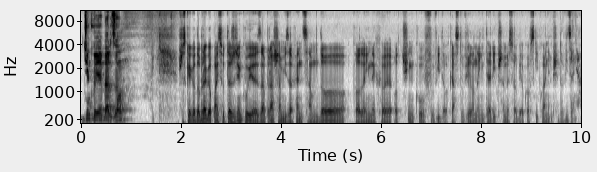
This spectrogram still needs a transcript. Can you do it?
Dziękuję bardzo. Wszystkiego dobrego. Państwu też dziękuję. Zapraszam i zachęcam do kolejnych e, odcinków wideokastów Zielonej Interii. Przemysł Białkowski, kłaniam się. Do widzenia.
